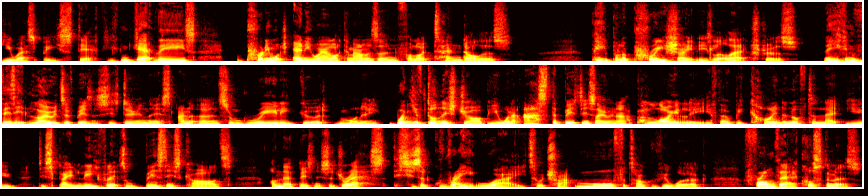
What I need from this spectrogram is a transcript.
USB stick. You can get these pretty much anywhere like on Amazon for like $10. People appreciate these little extras. Now you can visit loads of businesses doing this and earn some really good money. When you've done this job, you want to ask the business owner politely if they would be kind enough to let you display leaflets or business cards on their business address. This is a great way to attract more photography work from their customers.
